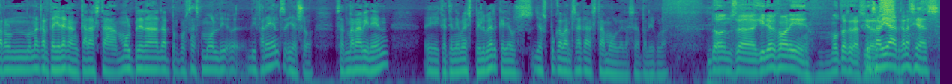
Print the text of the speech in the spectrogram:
per un, una cartellera que encara està molt plena de propostes molt di diferents, i això, setmana vinent, eh, que tenim Spielberg, que ja us, ja us puc avançar que està molt bé la seva pel·lícula. Doncs, uh, Guillem Famarí, moltes gràcies. Fins aviat, gràcies.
